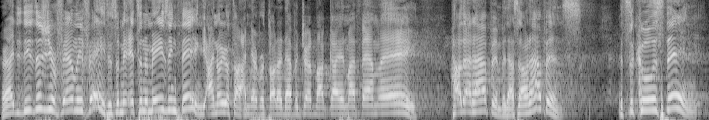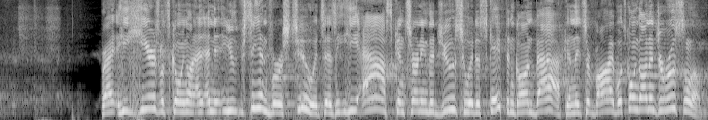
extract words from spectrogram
Right? This is your family faith. It's, it's an amazing thing. I know you thought, I never thought I'd have a dreadlock guy in my family. How that happened? But that's how it happens. It's the coolest thing. Right? He hears what's going on. And, and you see in verse 2, it says, He asked concerning the Jews who had escaped and gone back, and they survived. What's going on in Jerusalem?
